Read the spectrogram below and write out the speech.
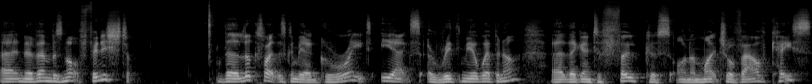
Uh, November's not finished. There looks like there's going to be a great EACTS arrhythmia webinar. Uh, they're going to focus on a mitral valve case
